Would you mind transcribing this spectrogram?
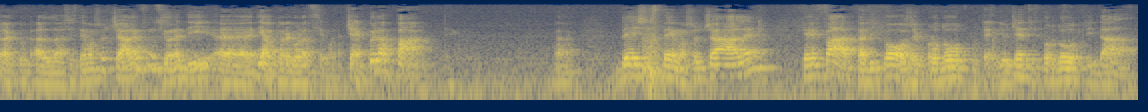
al sistema sociale, una funzione di, eh, di autoregolazione, cioè quella parte eh, del sistema sociale che è fatta di cose prodotte, di oggetti prodotti da,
